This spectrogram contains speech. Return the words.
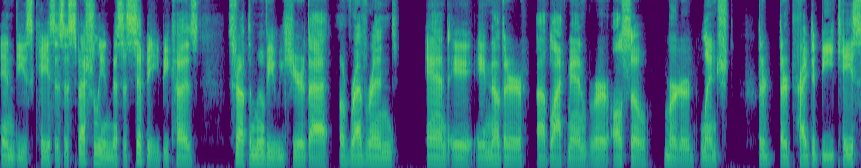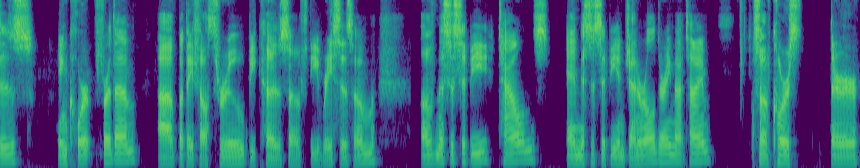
in these cases, especially in Mississippi, because throughout the movie, we hear that a reverend and a another uh, black man were also murdered, lynched. There there tried to be cases in court for them, uh, but they fell through because of the racism of Mississippi towns and Mississippi in general during that time. So of course they're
